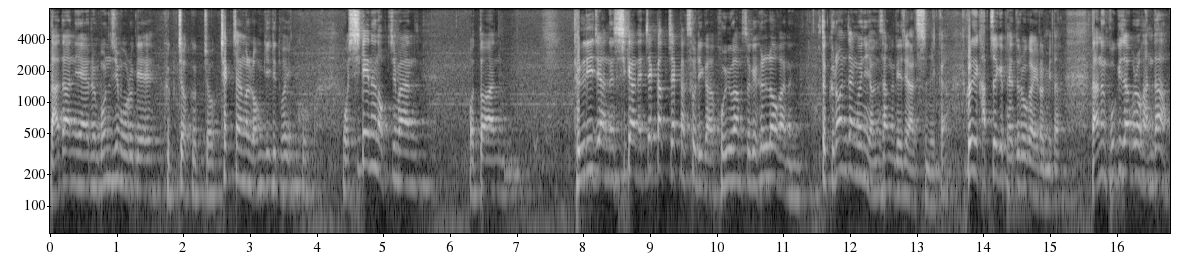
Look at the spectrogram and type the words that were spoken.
나다니엘은 뭔지 모르게 극적 극적 책장을 넘기기도 했고 뭐 시계는 없지만 어떠한 들리지 않는 시간의 째깍째깍 소리가 고요함 속에 흘러가는 어떤 그런 장면이 연상되지 않습니까? 그런데 갑자기 베드로가 이럽니다. 나는 고기 잡으러 간다.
